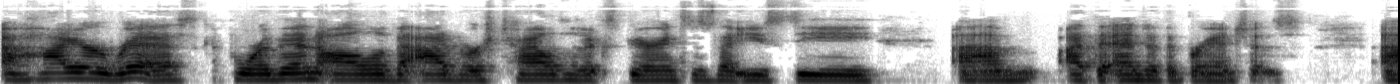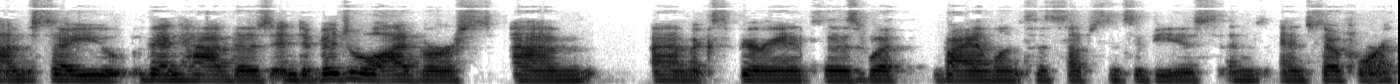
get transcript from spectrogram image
a higher risk for then all of the adverse childhood experiences that you see um, at the end of the branches. Um, so you then have those individual adverse um, um, experiences with violence and substance abuse and, and so forth.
